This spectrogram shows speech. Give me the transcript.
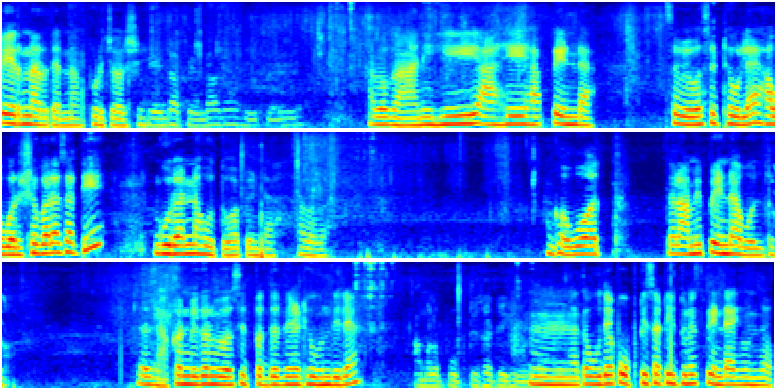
पेरणार त्यांना पुढच्या वर्षी. हा बघा आणि ही आहे हा पेंडा. असं व्यवस्थित ठेवला आहे हा वर्षभरासाठी गुरांना होतो हा पेंडा. हा बघा. गवत त्याला आम्ही पेंडा बोलतो. तर झाकण बिकण व्यवस्थित पद्धतीने ठेवून दिल्या. आम्हाला पोपटीसाठी घेऊन आता उद्या पोपटीसाठी इथूनच पेंडा घेऊन जाऊ.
